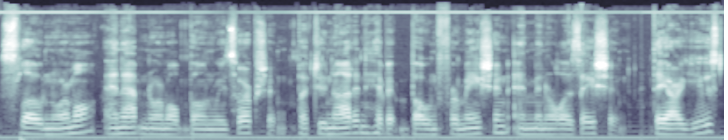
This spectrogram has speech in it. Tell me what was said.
slow normal and abnormal bone resorption, but do not inhibit bone formation and mineralization. They are used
